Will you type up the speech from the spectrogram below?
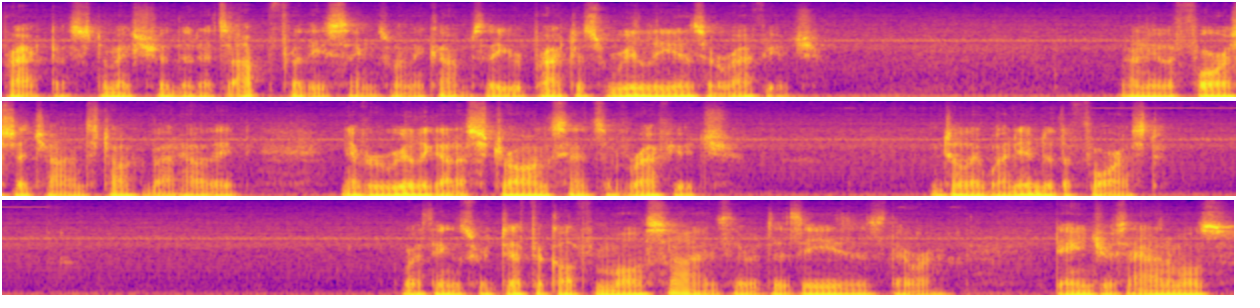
practice to make sure that it's up for these things when they come, so that your practice really is a refuge. Many of the forest Ajahns talk about how they never really got a strong sense of refuge until they went into the forest, where things were difficult from all sides. There were diseases, there were dangerous animals.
